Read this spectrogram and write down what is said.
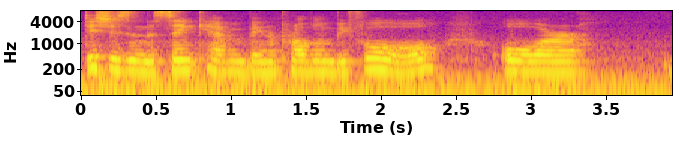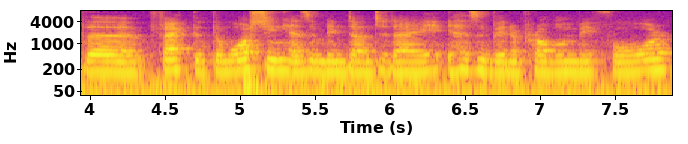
dishes in the sink haven't been a problem before, or the fact that the washing hasn't been done today hasn't been a problem before,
